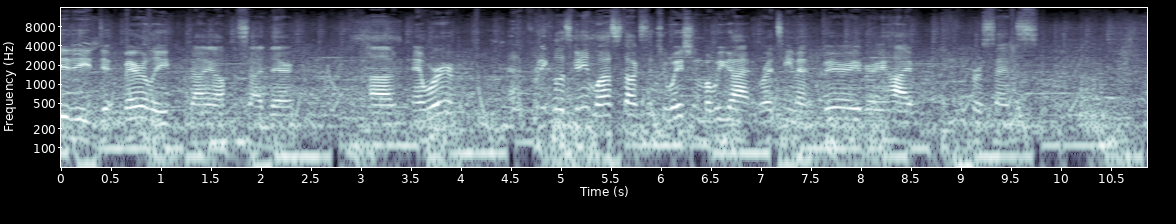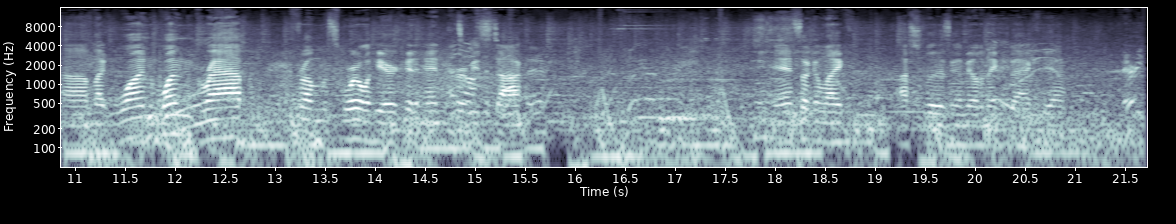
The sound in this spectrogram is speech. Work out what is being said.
Didi di- barely dying off the side there. Um, and we're at a pretty close game, last stock situation, but we got red team at very, very high percents. Um, like one one grab from Squirtle here could end That's Kirby's stock. And it's looking like Ashlu isn't gonna be able to make it back. Yeah. Very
